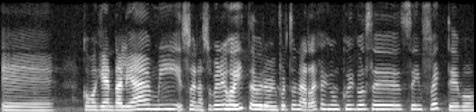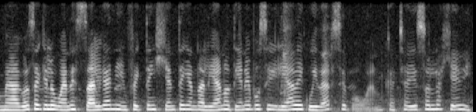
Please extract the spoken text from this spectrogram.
eh, como que en realidad a mí suena súper egoísta, pero me importa una raja que un cuico se, se infecte, pues me da cosa que los buenos salgan y infecten gente que en realidad no tiene posibilidad de cuidarse, pues bueno, ¿cachai? Eso es lo heavy.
